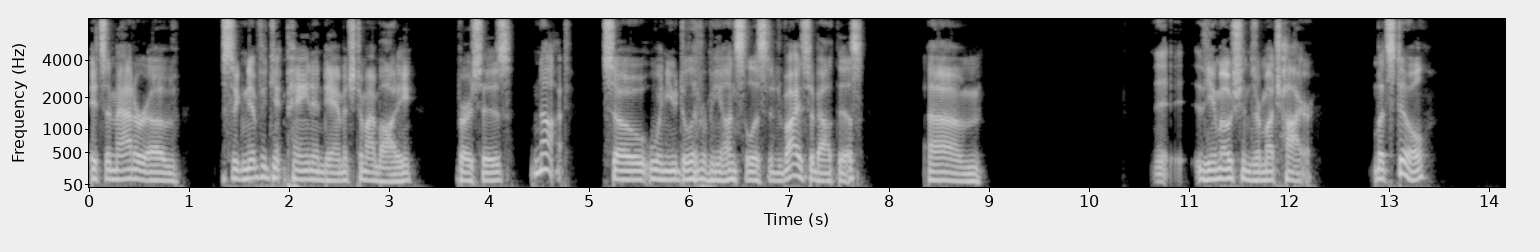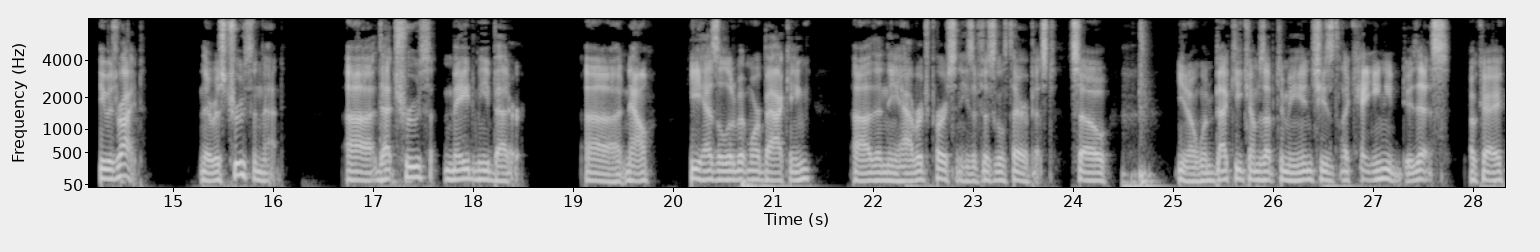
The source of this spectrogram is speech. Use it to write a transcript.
it's a matter of significant pain and damage to my body versus not. So when you deliver me unsolicited advice about this, um, the, emotions are much higher. But still, he was right. There was truth in that. Uh, that truth made me better. Uh, now, he has a little bit more backing uh, than the average person. He's a physical therapist. So, you know, when Becky comes up to me and she's like, hey, you need to do this. Okay.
